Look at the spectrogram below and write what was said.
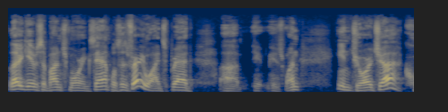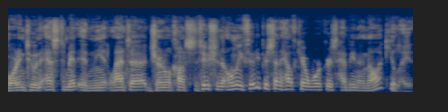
Larry gives a bunch more examples. It's very widespread. Uh, here's one. In Georgia, according to an estimate in the Atlanta Journal Constitution, only 30% of healthcare workers have been inoculated.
